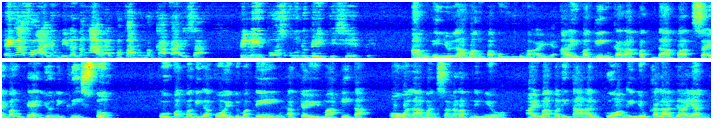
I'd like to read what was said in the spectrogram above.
Eh kaso ayaw nila ng aral, paano magkakaisa? Pilipos 1.27 Ang inyo lamang pamumuhay ay maging karapat-dapat sa Ebanghelyo ni Kristo upang maging ako ay dumating at kayo'y makita o wala man sa harap ninyo ay mabalitaan ko ang inyong kalagayan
